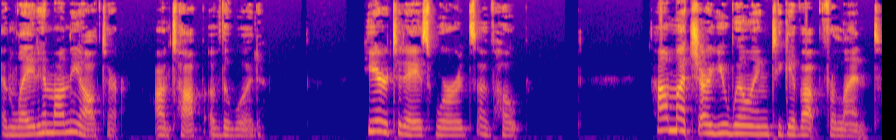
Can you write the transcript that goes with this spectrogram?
and laid him on the altar on top of the wood. Hear today's words of hope. How much are you willing to give up for Lent?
